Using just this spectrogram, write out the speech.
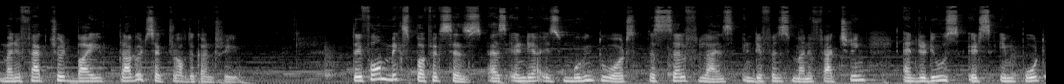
manufactured by private sector of the country. The reform makes perfect sense as India is moving towards the self-reliance in defense manufacturing and reduce its import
